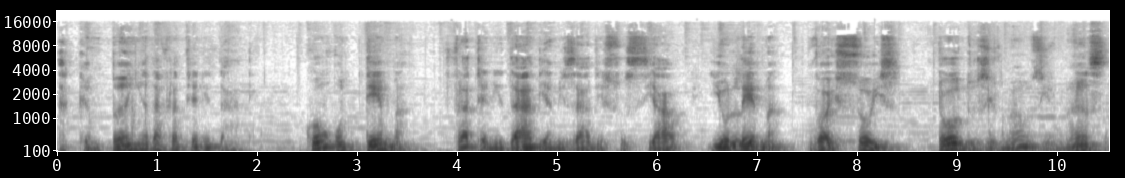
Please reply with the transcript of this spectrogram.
a campanha da fraternidade. Com o tema Fraternidade e Amizade Social e o lema Vós sois todos irmãos e irmãs,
